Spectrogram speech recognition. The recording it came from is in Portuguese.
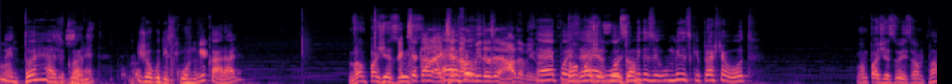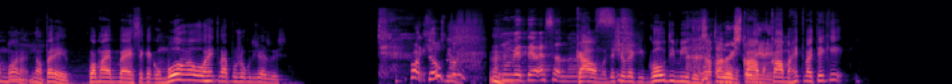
Vai 2 reais e 40. Jogo de corno do caralho. Vamos pra É que Jesus. você tá, é que É, você tá vou- no Midas errado, amigo. É, pois Vamos é. Jesus, o outro. Midas, o Midas que presta é o outro. Vamos pra Jesus, vamos. Vamos Vambora. Não, pera aí. Qual mais, você quer que eu morra ou a gente vai pro jogo de Jesus? Pode ser os dois. Não meteu essa não. Calma, deixa eu ver aqui. Gol de Midas. Exatamente, tá Calma, calma. A gente vai ter que.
